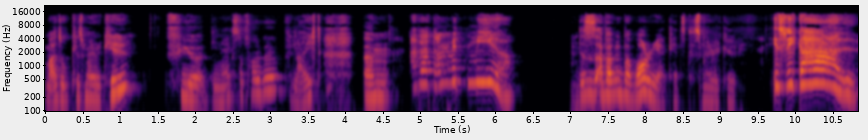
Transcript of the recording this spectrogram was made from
Also Kiss Mary Kill für die nächste Folge, vielleicht. Ähm, Aber dann mit mir. das ist aber über Warrior Cats Kiss Mary Kill. Ist egal.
